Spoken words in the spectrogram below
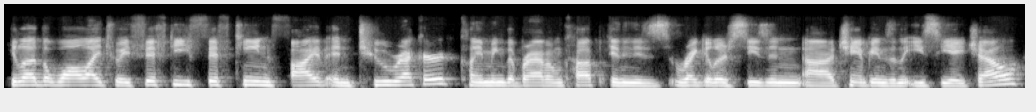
He led the Walleye to a 50, 15, 5, and 2 record, claiming the Brabham Cup in his regular season uh, champions in the ECHL.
